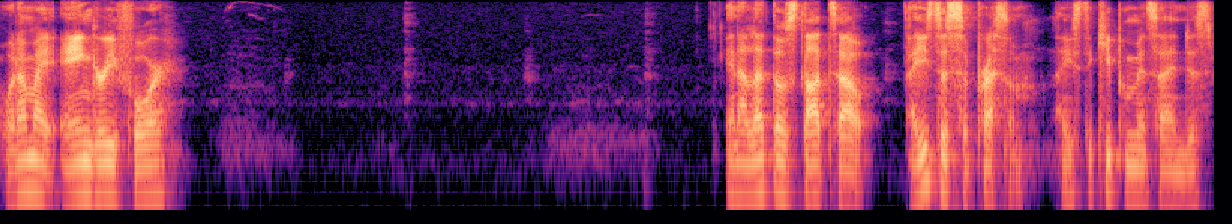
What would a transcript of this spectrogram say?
What am I angry for? And I let those thoughts out. I used to suppress them. I used to keep them inside and just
